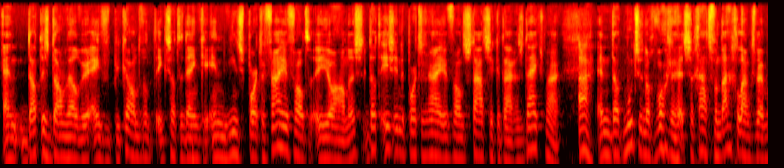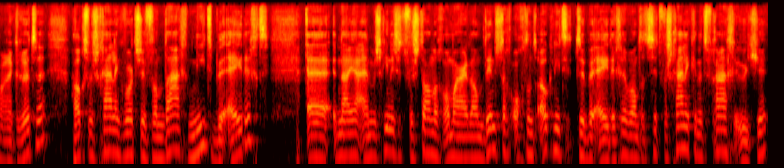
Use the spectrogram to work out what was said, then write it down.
En dat is dan wel weer even pikant. Want ik zat te denken, in wiens portefeuille valt eh, Johannes? Dat is in de portefeuille van staatssecretaris Dijksma. Ah. En dat moet ze nog worden. Ze gaat vandaag langs bij Mark Rutte. Hoogstwaarschijnlijk wordt ze vandaag niet beëdigd. Uh, nou ja, en misschien is het verstandig om haar dan dinsdagochtend ook niet te beëdigen. Want het zit waarschijnlijk in het vragenuurtje.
